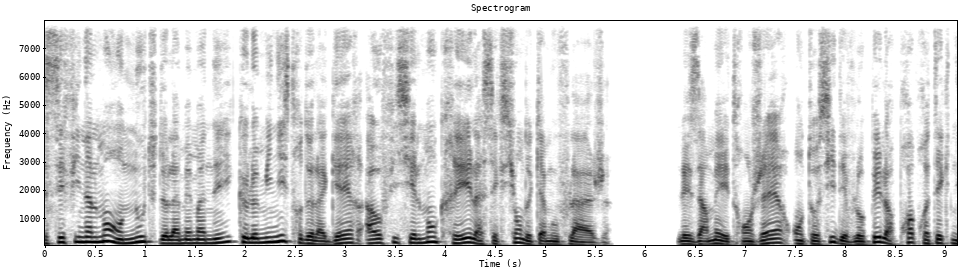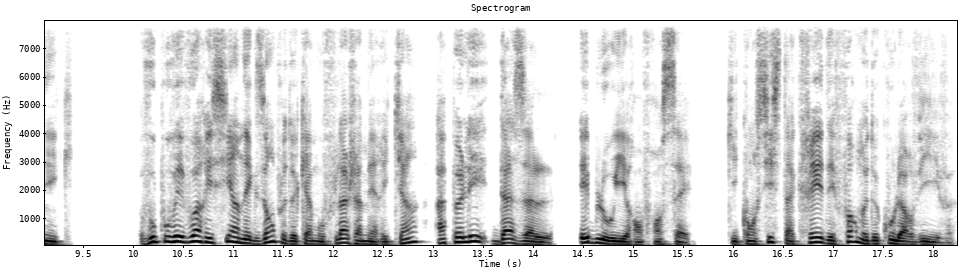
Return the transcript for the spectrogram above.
C'est finalement en août de la même année que le ministre de la Guerre a officiellement créé la section de camouflage. Les armées étrangères ont aussi développé leurs propres techniques. Vous pouvez voir ici un exemple de camouflage américain appelé dazzle, éblouir en français, qui consiste à créer des formes de couleurs vives.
